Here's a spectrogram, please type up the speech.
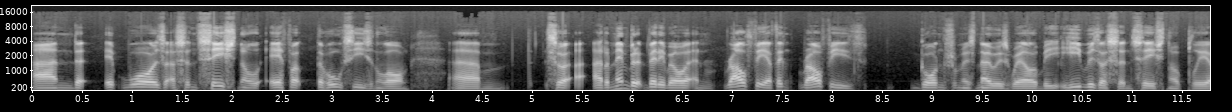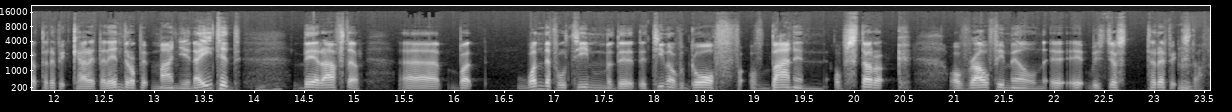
and it was a sensational effort the whole season long. Um, so I, I, remember it very well. And Ralphie, I think Ralphie's gone from us now as well. But he was a sensational player, terrific character. Ended up at Man United mm-hmm. thereafter. Uh, but wonderful team, the the team of Gough, of Bannon, of Sturrock, of Ralphie Milne. It, it was just terrific mm. stuff.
